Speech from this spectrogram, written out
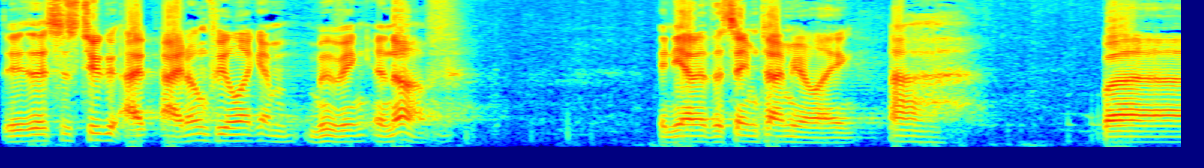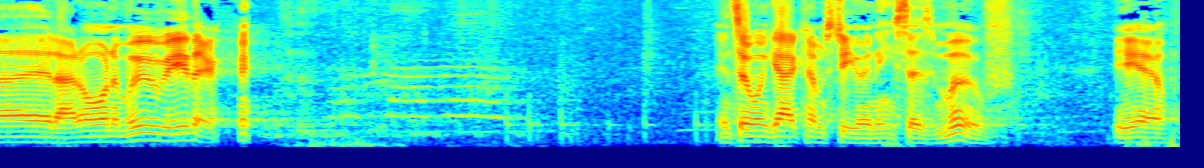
This is too good. I, I don't feel like I'm moving enough. And yet at the same time, you're like, ah, but I don't want to move either. and so when God comes to you and he says, move, yeah,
